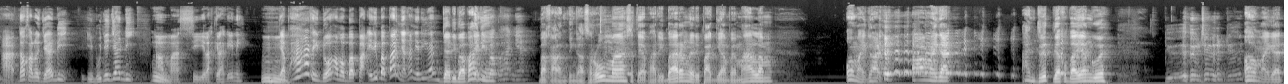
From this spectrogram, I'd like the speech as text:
Atau kalau jadi, ibunya jadi Hmm. sama si laki-laki ini. Mhm. Tiap hari dong sama bapak. Ini bapaknya kan jadi kan? Jadi bapaknya. Jadi bapaknya. bakalan tinggal serumah setiap hari bareng dari pagi sampai malam. Oh my god. Oh my god. Anjrit gak kebayang gue. Oh my god.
